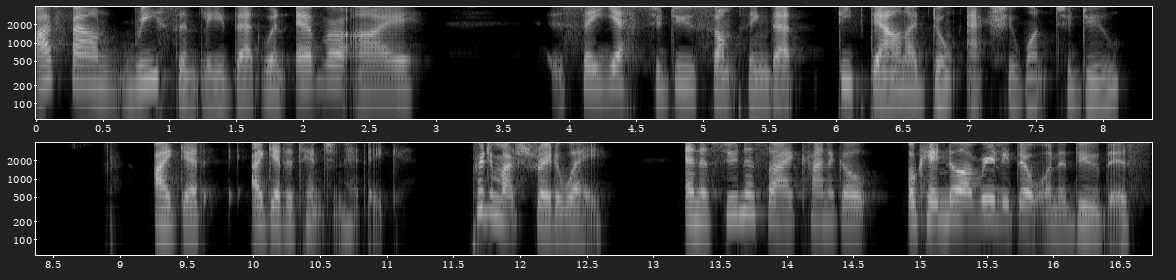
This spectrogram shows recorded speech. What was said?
I've found recently that whenever i say yes to do something that deep down i don't actually want to do i get i get a tension headache pretty much straight away and as soon as i kind of go okay no i really don't want to do this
